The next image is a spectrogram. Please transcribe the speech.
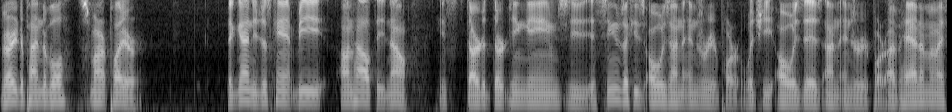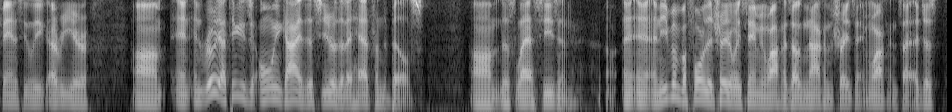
Very dependable, smart player. Again, you just can't be unhealthy. Now, he started 13 games. He, it seems like he's always on the injury report, which he always is on the injury report. I've had him in my fantasy league every year. Um, and, and really, I think he's the only guy this year that I had from the Bills um, this last season. Uh, and, and, even before they traded away Sammy Watkins, I was not going to trade Sammy Watkins. I, I just –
